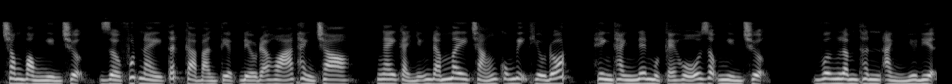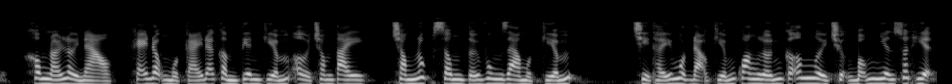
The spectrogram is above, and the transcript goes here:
Trong vòng nghìn trượng, giờ phút này tất cả bàn tiệc đều đã hóa thành cho, ngay cả những đám mây trắng cũng bị thiêu đốt, hình thành nên một cái hố rộng nghìn trượng. Vương Lâm thân ảnh như điện, không nói lời nào, khẽ động một cái đã cầm tiên kiếm ở trong tay, trong lúc xông tới vung ra một kiếm. Chỉ thấy một đạo kiếm quang lớn cỡ 10 trượng bỗng nhiên xuất hiện,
